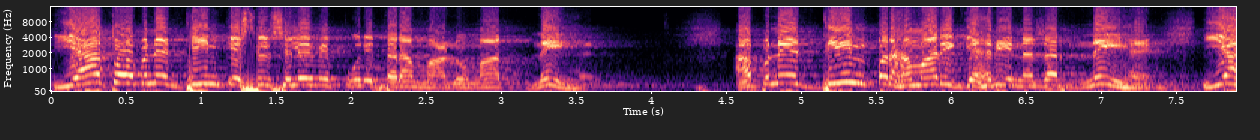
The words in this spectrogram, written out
یا تو اپنے دین کے سلسلے میں پوری طرح معلومات نہیں ہے، اپنے دین پر ہماری گہری نظر نہیں ہے، یا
